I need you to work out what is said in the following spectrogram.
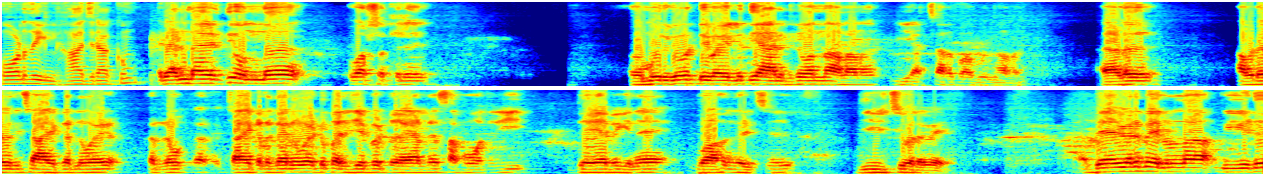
കോടതിയിൽ ഹാജരാക്കും. രണ്ടായിരത്തി ഒന്ന് വർഷത്തിൽ മുരുകോട് ഡിവൈനിൽ ധ്യാനത്തിന് വന്ന ആളാണ് ഈ അച്ചാർ ബാബു എന്നാണ്. അയാൾ അവിടെ ഒരു ചായക്കടനുമായി ചായക്കടക്കാരനുമായിട്ട് പരിചയപ്പെട്ട്. അയാളുടെ സഹോദരി ദേവികനെ വിവാഹം കഴിച്ച് ജീവിച്ചു വരവേ. ദേവിയുടെ പേരിലുള്ള വീട്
